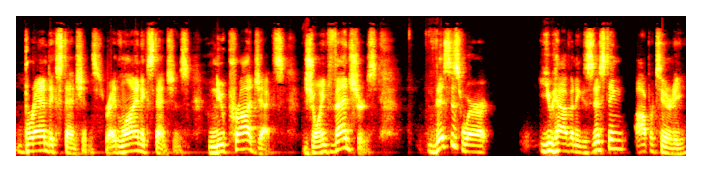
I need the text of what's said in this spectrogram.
brand extensions, right? Line extensions, new projects, joint ventures. This is where you have an existing opportunity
